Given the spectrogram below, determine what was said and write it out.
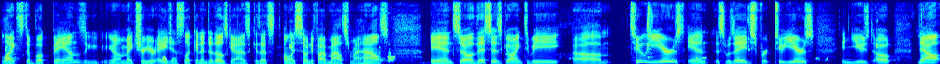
likes to book bands. You, you know, make sure your agent's looking into those guys because that's only 75 miles from my house. And so this is going to be um, two years in. This was aged for two years in used oak. Now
